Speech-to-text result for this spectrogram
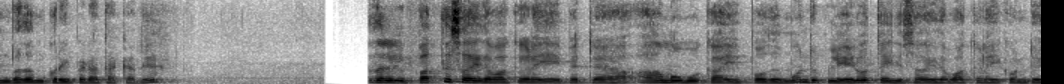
என்பதும் குறிப்பிடத்தக்கது. தேர்தலில் பத்து சதவீத வாக்குகளை பெற்ற அமமுக இப்போது மூன்று புள்ளி எழுபத்தைந்து சதவீத வாக்குகளை கொண்டு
